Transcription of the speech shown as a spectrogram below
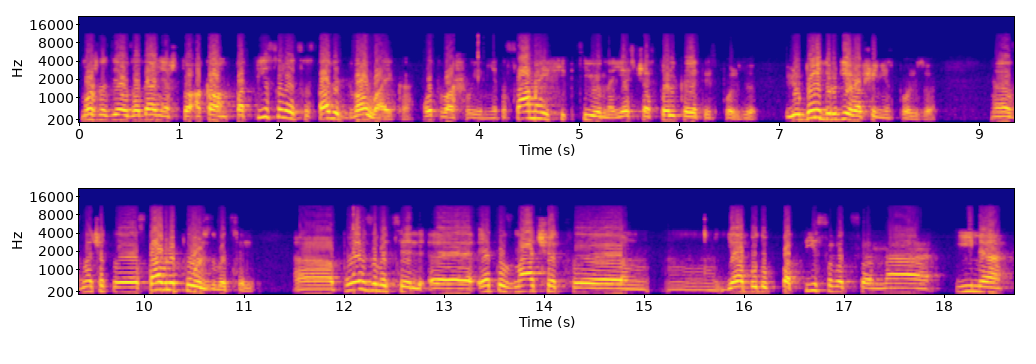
можно сделать задание, что аккаунт подписывается, ставит два лайка от вашего имени. Это самое эффективное, я сейчас только это использую. Любые другие вообще не использую. Э, значит, э, ставлю пользователь. Э, пользователь, это значит, я буду подписываться на имя,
